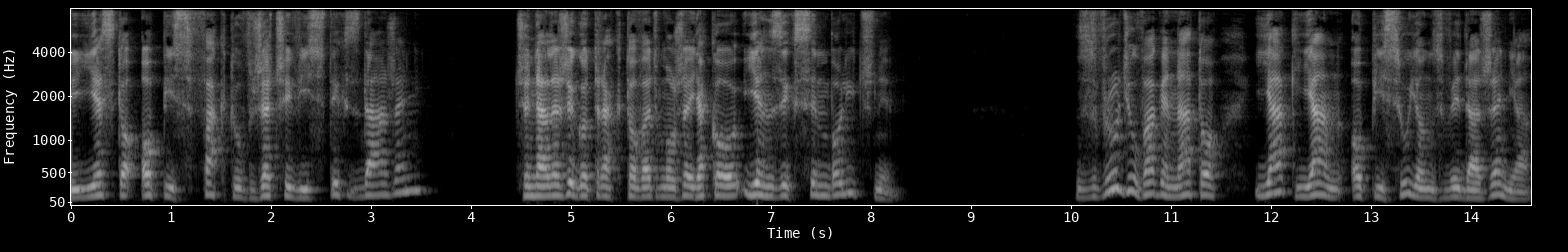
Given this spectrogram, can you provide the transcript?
jest to opis faktów rzeczywistych zdarzeń, czy należy go traktować może jako język symboliczny. Zwróć uwagę na to, jak Jan opisując wydarzenia,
